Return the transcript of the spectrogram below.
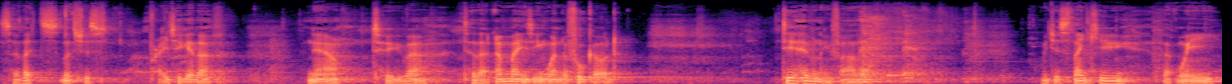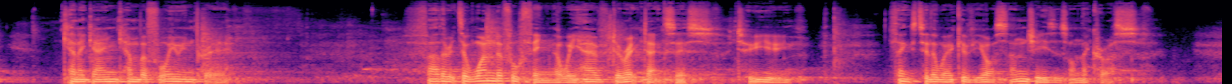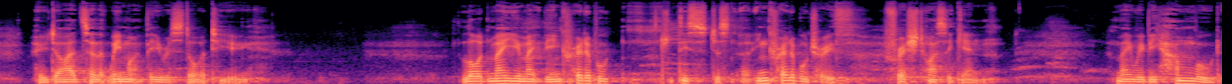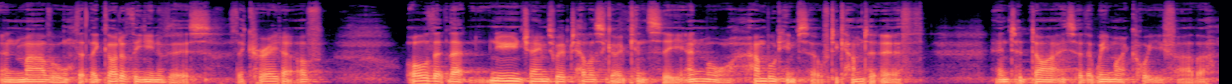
So let's let's just pray together now to uh, to that amazing, wonderful God. Dear Heavenly Father, we just thank you that we can again come before you in prayer. Father, it's a wonderful thing that we have direct access to you, thanks to the work of your Son Jesus on the cross, who died so that we might be restored to you. Lord, may you make the incredible, this just uh, incredible truth fresh to us again. May we be humbled and marvel that the God of the universe, the creator of all that that new James Webb telescope can see and more, humbled himself to come to earth and to die so that we might call you Father.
